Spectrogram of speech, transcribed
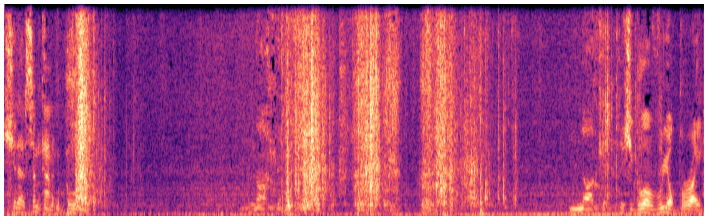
Should have some kind of glow. Nothing. Nothing. It should glow real bright.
